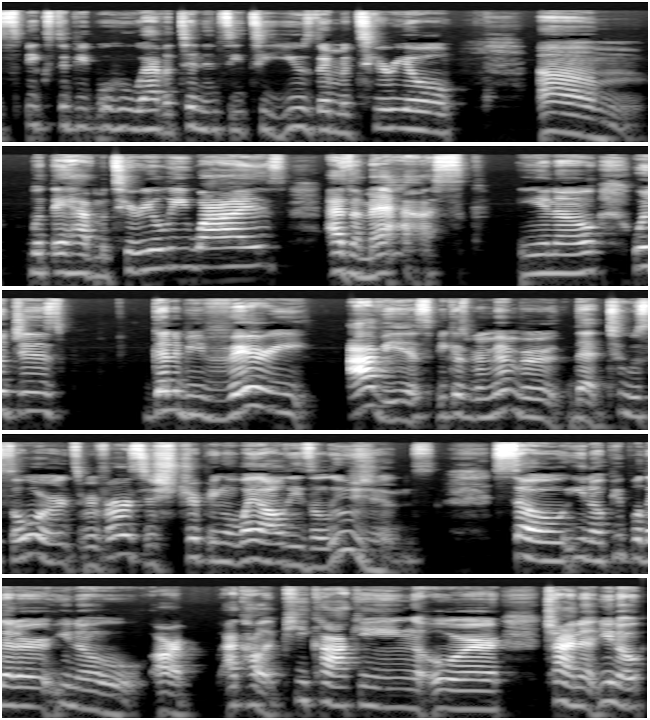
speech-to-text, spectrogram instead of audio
speaks to people who have a tendency to use their material, um, what they have materially wise as a mask, you know, which is gonna be very obvious because remember that two of swords reverse is stripping away all these illusions. So you know people that are you know are i call it peacocking or trying to you know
